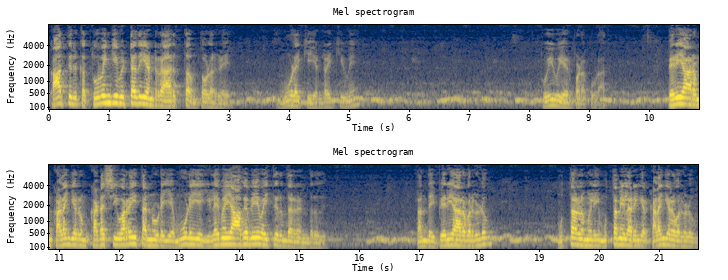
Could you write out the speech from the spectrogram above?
காத்திருக்க துவங்கிவிட்டது என்ற அர்த்தம் தோழர்களே. மூளைக்கு என்றைக்குமே தொய்வு ஏற்படக்கூடாது. பெரியாரும் கலைஞரும் கடைசி வரை தன்னுடைய மூளையை இளமையாகவே வைத்திருந்தனர் என்றது தந்தை பெரியார் அவர்களும் முத்தமிழி முத்தமிழ் அறிஞர் கலைஞர் அவர்களும்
